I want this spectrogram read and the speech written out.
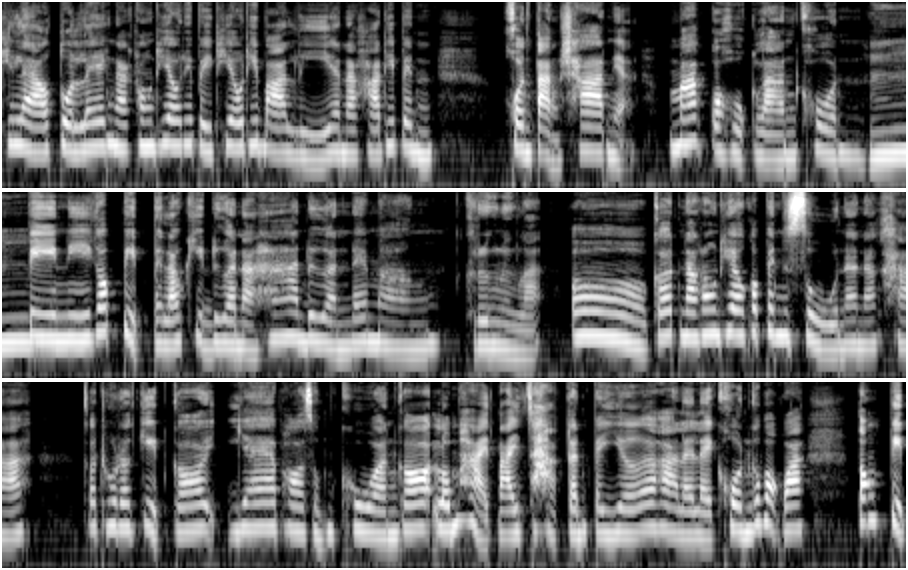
ที่แล้วตัวเลขนักท่องเที่ยวที่ไปเที่ยวที่บาหลีอะนะคะ ที่เป็นคนต่างชาติเนี่ยมากกว่า 6 ล้านคนอืมปีนี้ก็ปิดไปแล้วกี่เดือนอะห้าเดือนได้มั้ง ครึ่งหนึ่งละ โอ้ก็นักท่องเที่ยวก็เป็นศูนย์นะนะคะ ก็ธุรกิจก็แย่พอสมควร ก็ล้มหายตายจากกันไปเยอะอะค่ะ หลาย ๆ คนก็บอกว่าต้องปิด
